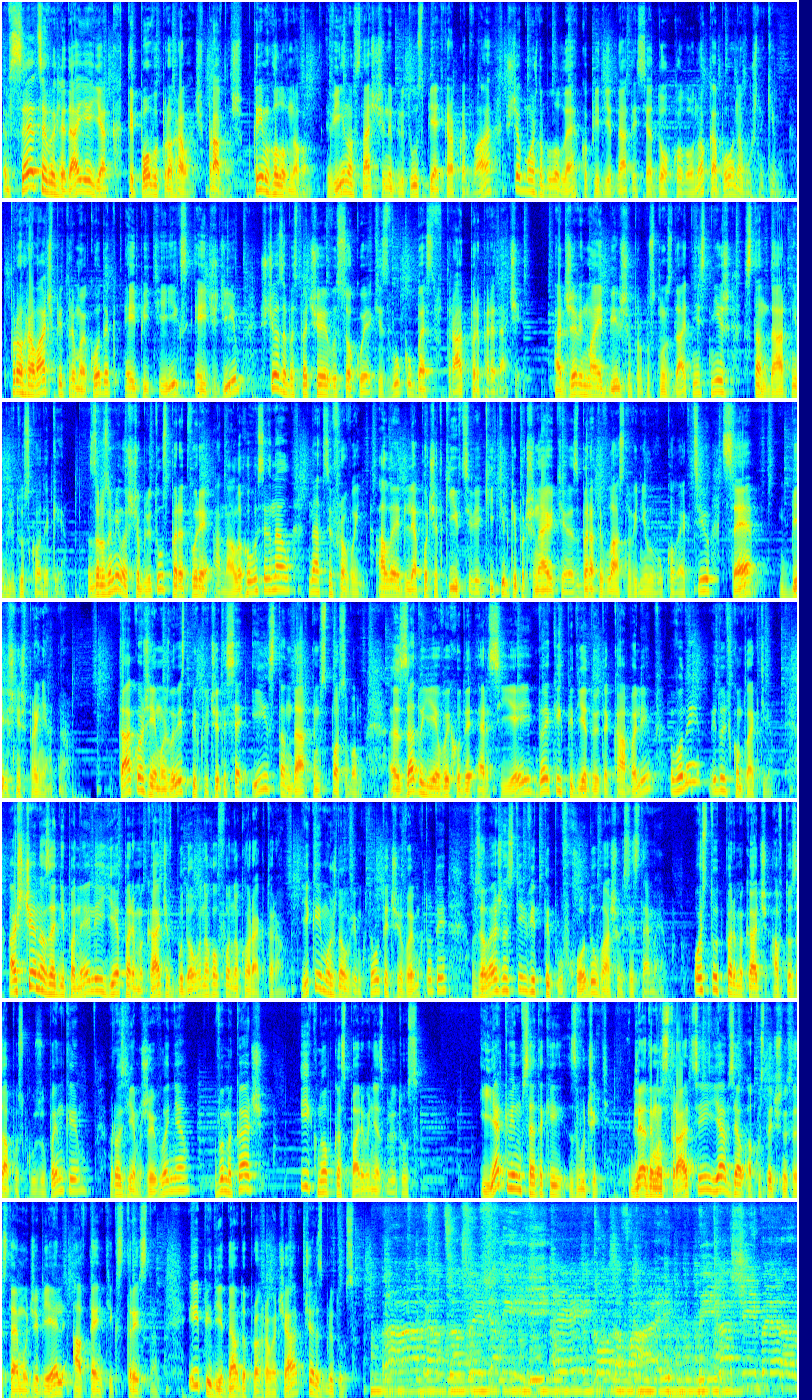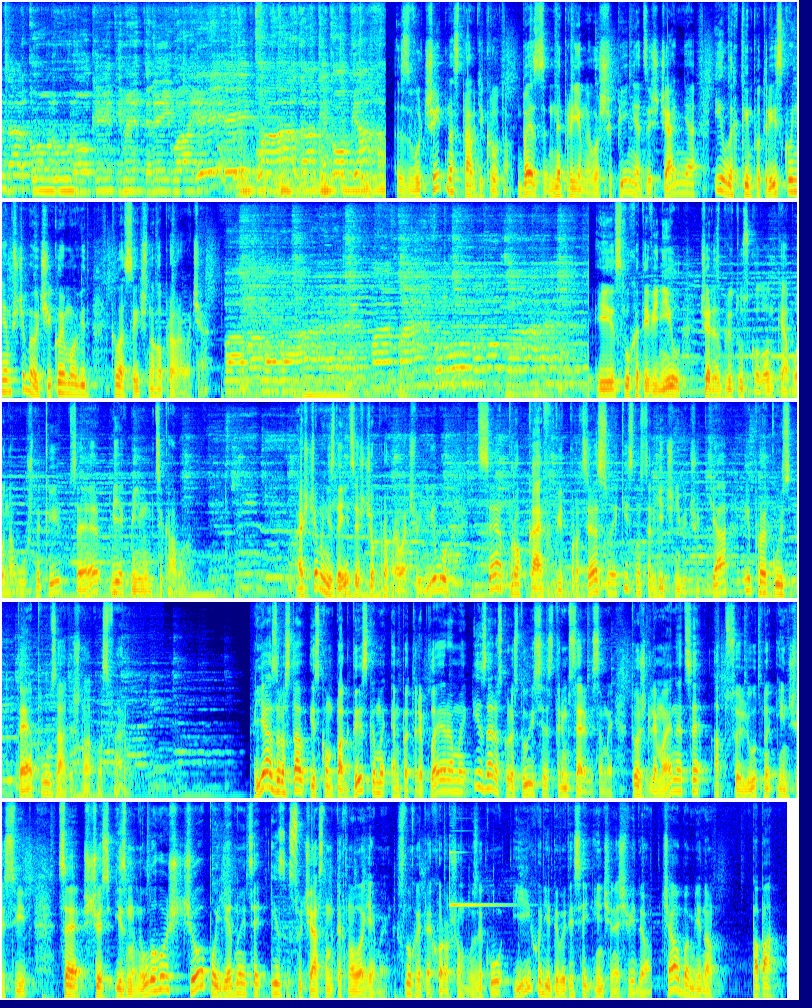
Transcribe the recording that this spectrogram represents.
Все це виглядає як типовий програвач, правда ж? Крім головного, він оснащений Bluetooth 5.2, щоб можна було легко під'єднатися до колонок або навушників. Програвач підтримує кодек aptX HD, що забезпечує високу якість звуку без втрат при передачі. Адже він має більшу пропускну здатність, ніж стандартні Bluetooth кодеки. Зрозуміло, що Bluetooth перетворює аналоговий сигнал на цифровий, але для початківців, які тільки починають збирати власну вінілову колекцію, це більш ніж прийнятно. Також є можливість підключитися і стандартним способом. Ззаду є виходи RCA, до яких під'єднуєте кабелі, вони йдуть в комплекті. А ще на задній панелі є перемикач вбудованого фонокоректора, який можна увімкнути чи вимкнути в залежності від типу входу вашої системи. Ось тут перемикач автозапуску зупинки, роз'єм живлення, вимикач і кнопка спарювання з Bluetooth. І як він все-таки звучить? Для демонстрації я взяв акустичну систему JBL Authentix 300 і під'єднав до програвача через Bluetooth. Звучить насправді круто, без неприємного шипіння, дзищання і легким потріскуванням, що ми очікуємо від класичного програвача. va va va vai, vai vai, І слухати вініл через Bluetooth колонки або навушники це як мінімум цікаво. А ще мені здається, що програвач вінілу це про кайф від процесу, якісь ностальгічні відчуття і про якусь теплу затишну атмосферу. Я зростав із компакт-дисками, MP3-плеєрами і зараз користуюся стрім-сервісами. Тож для мене це абсолютно інший світ. Це щось із минулого, що поєднується із сучасними технологіями. Слухайте хорошу музику і ходіть дивитися інші наші відео. Чао, бомбіно! Па-па!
